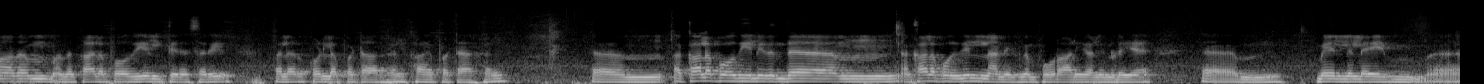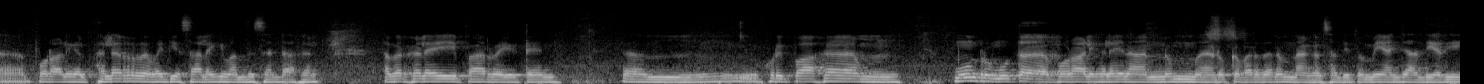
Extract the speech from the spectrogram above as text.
மாதம் அந்த காலப்பகுதியில் தினசரி பலர் கொல்லப்பட்டார்கள் காயப்பட்டார்கள். அக்கால பகுதியில் இருந்த அக்கால பகுதியில் நான் இருக்கிற போராளிகளினுடைய மேல்நிலை போராளிகள் பலர் வைத்தியசாலைக்கு வந்து சென்றார்கள். அவர்களை பார்வையிட்டேன். குறிப்பாக மூன்று மூத்த போராளிகளை நானும் டாக்டர் வரதனும் நாங்கள் சந்தித்தோமே. அஞ்சாந்தேதி அஞ்சாம் தேதி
